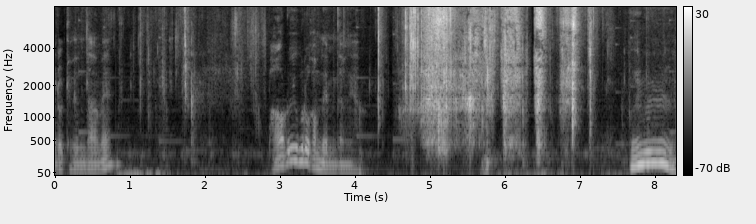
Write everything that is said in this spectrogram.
이렇게 된 다음에 바로 입으로 가면 됩니다. 그냥. 음.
